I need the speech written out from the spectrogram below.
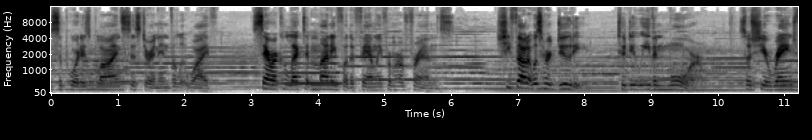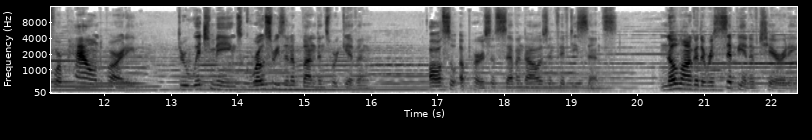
to support his blind sister and invalid wife, Sarah collected money for the family from her friends. She felt it was her duty to do even more, so she arranged for a pound party, through which means groceries in abundance were given, also a purse of $7.50. No longer the recipient of charity,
